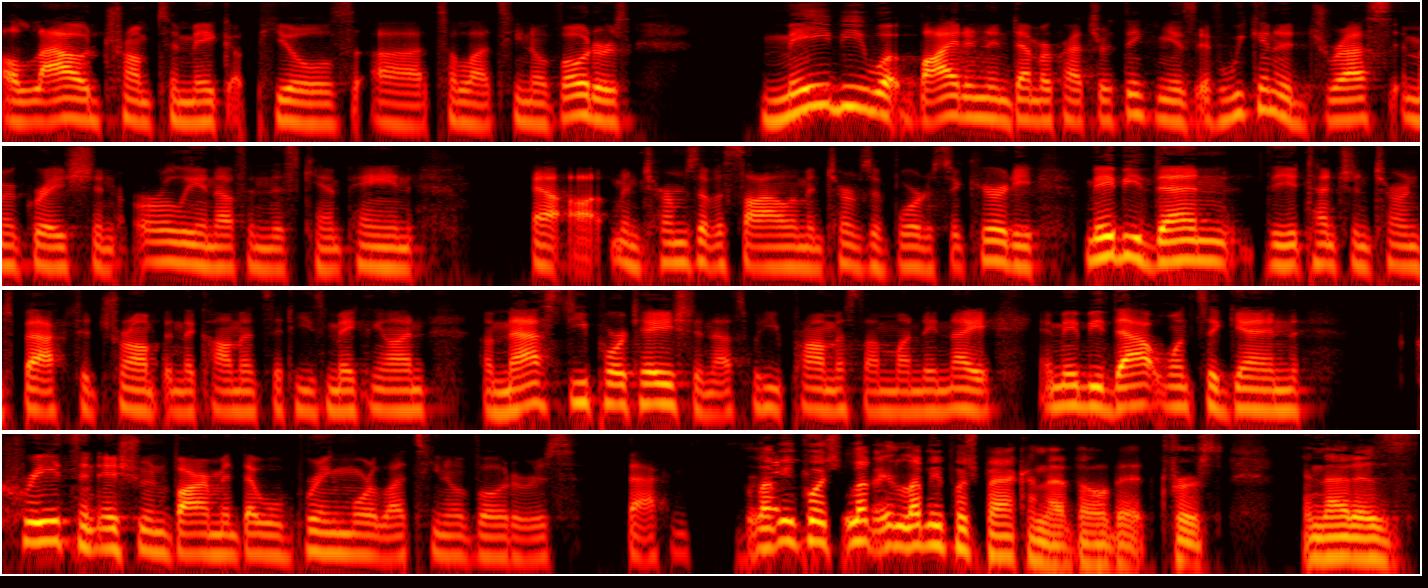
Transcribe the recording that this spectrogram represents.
allowed Trump to make appeals uh, to Latino voters maybe what Biden and Democrats are thinking is if we can address immigration early enough in this campaign, uh, uh, in terms of asylum, in terms of border security, maybe then the attention turns back to Trump and the comments that he's making on a mass deportation. That's what he promised on Monday night. And maybe that once again creates an issue environment that will bring more Latino voters back. Let me push let me let me push back on that though a bit first. And that is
